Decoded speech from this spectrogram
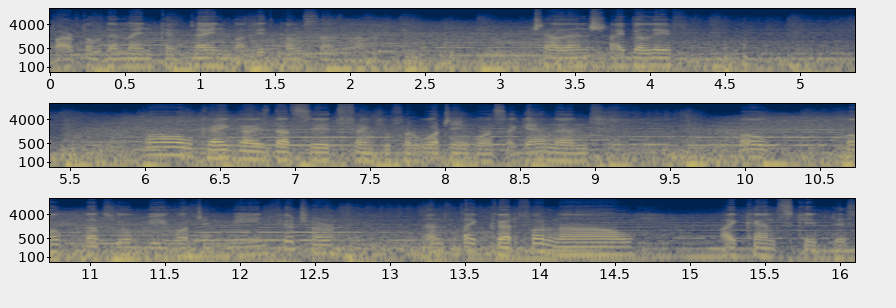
part of the main campaign, but it comes as a challenge, I believe. Okay guys, that's it. Thank you for watching once again and hope, hope that you'll be watching me in future. And take care for now. I can't skip this.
